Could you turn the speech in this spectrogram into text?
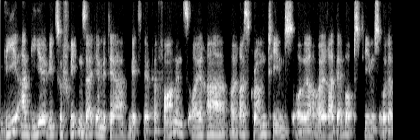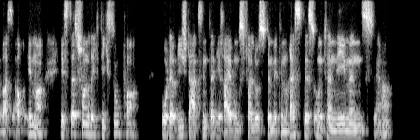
Wie agil, wie zufrieden seid ihr mit der, mit der Performance eurer, eurer Scrum-Teams oder eurer DevOps-Teams oder was auch immer? Ist das schon richtig super? Oder wie stark sind da die Reibungsverluste mit dem Rest des Unternehmens? Ja.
